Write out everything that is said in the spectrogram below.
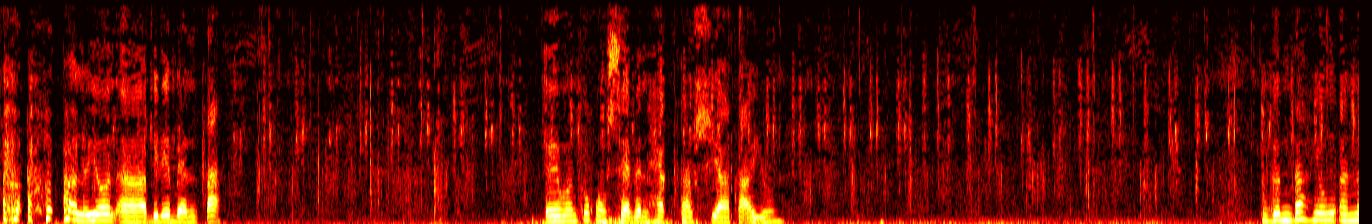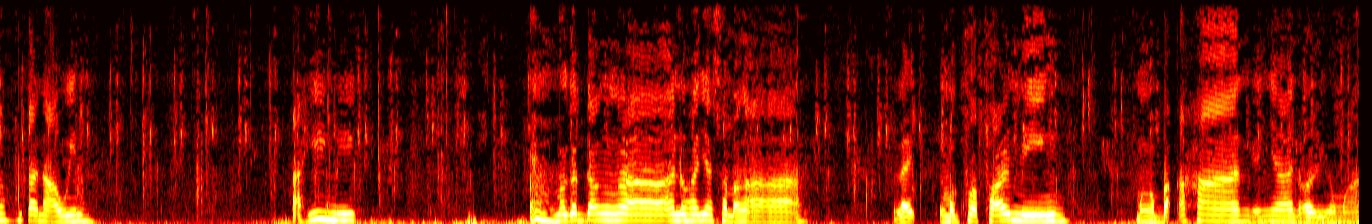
ano yon ah binibenta. Ewan ko kung 7 hectares yata yun maganda yung ano tanawin tahimik magandang ah, anuhan niya sa mga like magfa-farming mga bakahan, ganyan, or yung mga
